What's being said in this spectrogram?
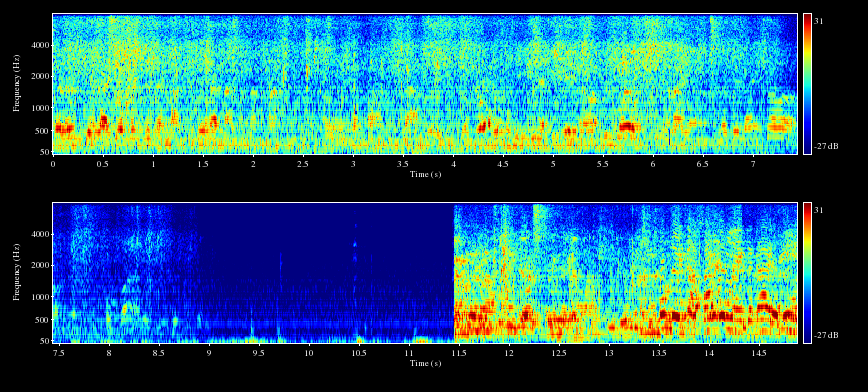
แต่เวลายกไม่ขึ้นหนักเวลาหนักหนักมากเออก็ผ่านการด้วยที่นี่เนี่ยที่เห็นว่าเพิ่งเริ่มเพิ่งอะไรไม่เป็นไรก็ผมว่าก็ไปกลับข้างในก็ได้เหรอพี่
